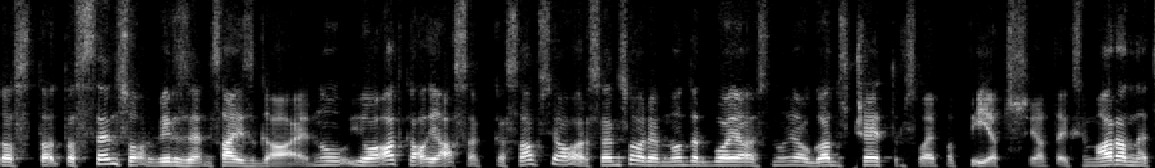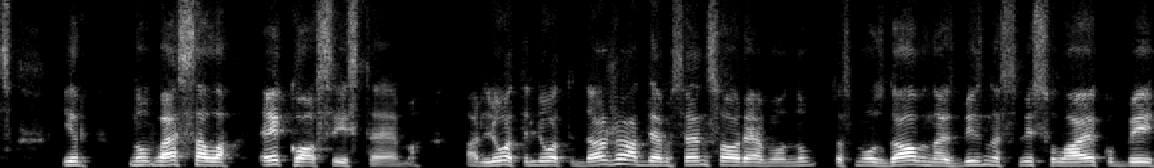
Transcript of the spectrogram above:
tas, tā, tas sensoru virziens aizgāja. Nu, jo atkal jāsaka, ka SAPS jau ar sensoriem nodarbojās nu, jau gadus četrus vai pat piecus. Ja, teiksim, Aranets ir nu, vesela ekosistēma ar ļoti, ļoti dažādiem sensoriem. Un, nu, tas mūsu galvenais bizness visu laiku bija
